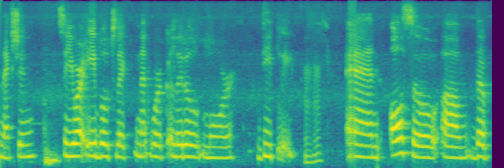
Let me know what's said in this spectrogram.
connection so you are able to like network a little more deeply Mm-hmm. And also um, the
